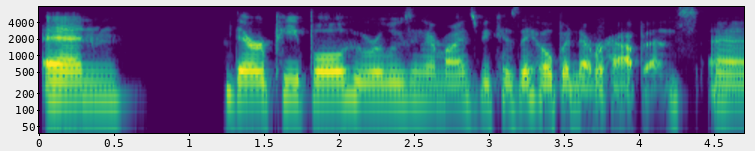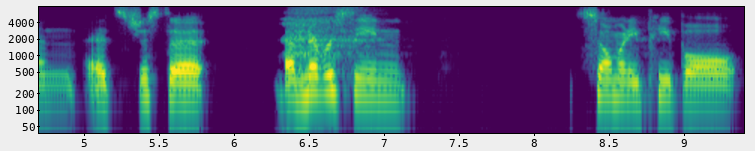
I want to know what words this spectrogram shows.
and there are people who are losing their minds because they hope it never happens. And it's just a, I've never seen so many people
